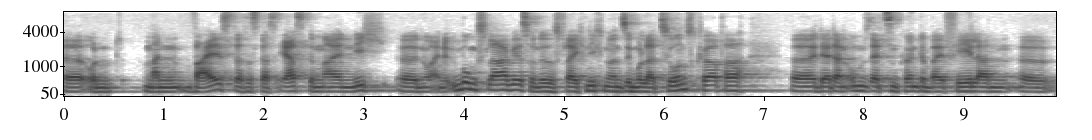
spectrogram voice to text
äh, und man weiß, dass es das erste Mal nicht äh, nur eine Übungslage ist und es ist vielleicht nicht nur ein Simulationskörper, äh, der dann umsetzen könnte bei Fehlern,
